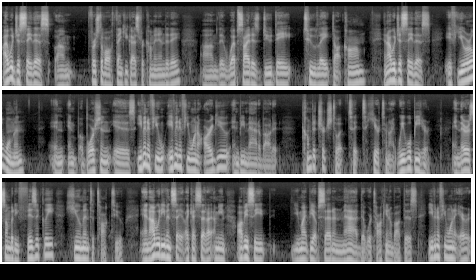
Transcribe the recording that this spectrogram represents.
I would just say this. Um, first of all, thank you guys for coming in today. Um, the website is duedatetoolate.com. And I would just say this if you're a woman and, and abortion is, even if you, even if you want to argue and be mad about it, come to church to, to, to here tonight. We will be here. And there is somebody physically human to talk to. And I would even say, like I said, I, I mean, obviously you might be upset and mad that we're talking about this. Even if you want to air,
